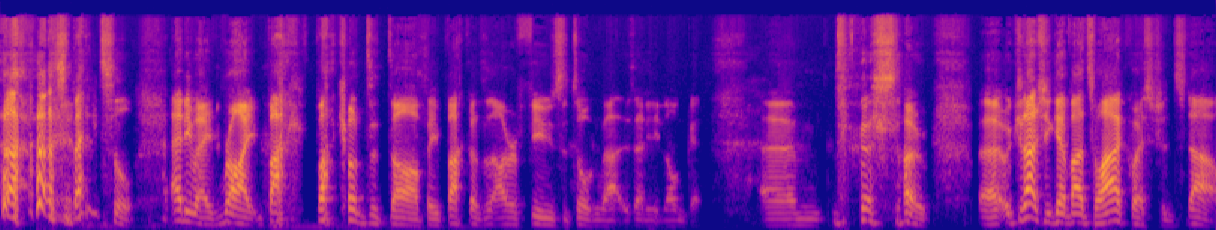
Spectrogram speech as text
that's, mental. Anyway, right back back onto Derby. Back on. I refuse to talk about this any longer. Um, so uh, we can actually get back to our questions now,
